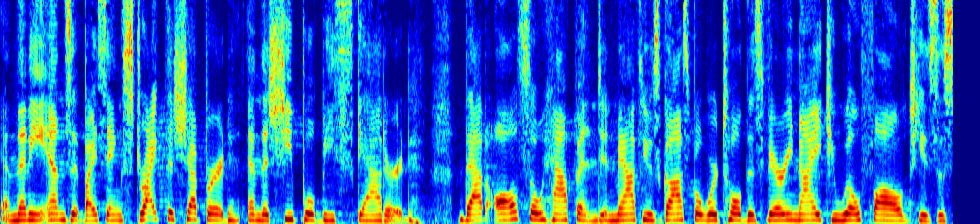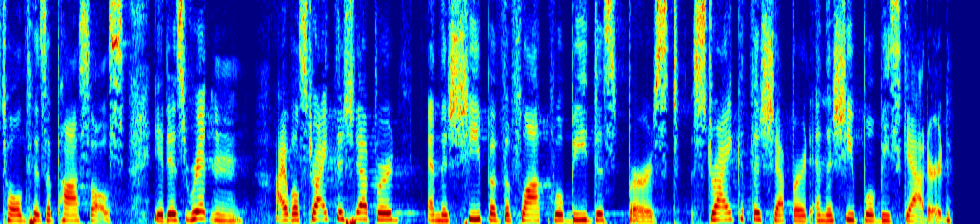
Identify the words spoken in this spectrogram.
And then he ends it by saying, strike the shepherd and the sheep will be scattered. That also happened in Matthew's gospel. We're told this very night, you will fall, Jesus told his apostles. It is written, I will strike the shepherd, and the sheep of the flock will be dispersed. Strike the shepherd, and the sheep will be scattered.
